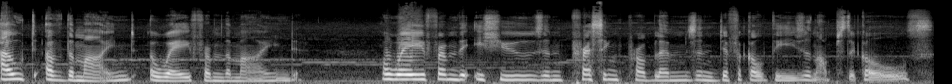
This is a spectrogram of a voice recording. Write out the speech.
out of the mind, away from the mind, away from the issues and pressing problems and difficulties and obstacles,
